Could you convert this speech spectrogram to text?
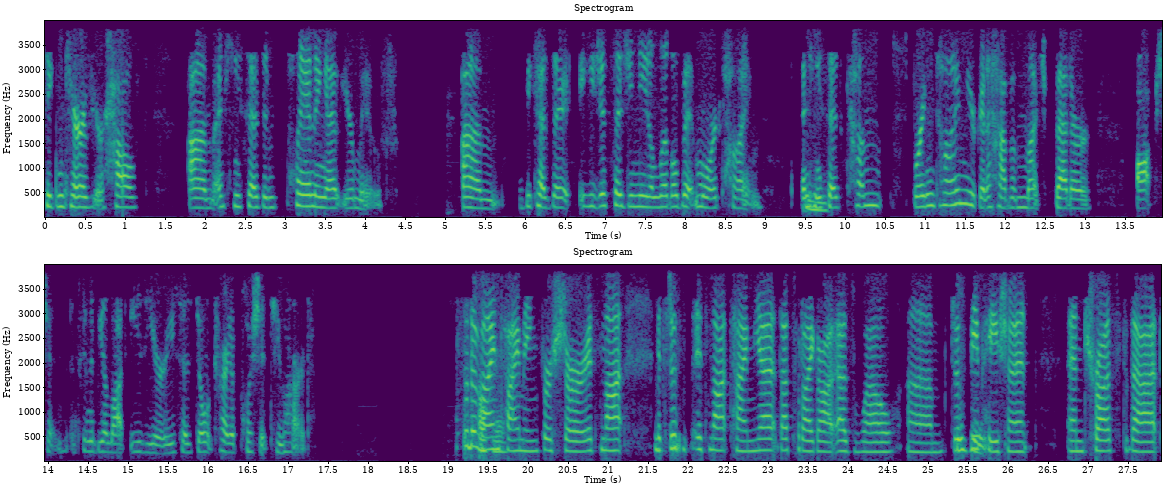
taking care of your health, um, and he says in planning out your move. Um, because there, he just says you need a little bit more time, and he Mhm. says come springtime you're going to have a much better option. It's going to be a lot easier. He says don't try to push it too hard. It's the divine Okay. timing for sure. It's not it's just it's not time yet. That's what I got as well. Um just be Mhm. patient and trust that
